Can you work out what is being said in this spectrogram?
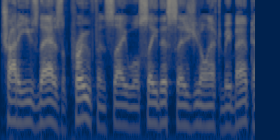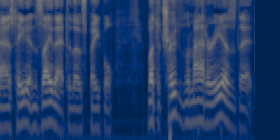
try to use that as a proof and say, well, see, this says you don't have to be baptized. He didn't say that to those people. But the truth of the matter is that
